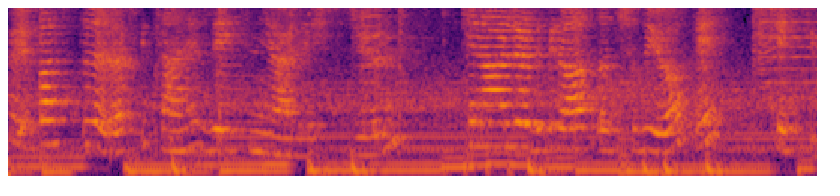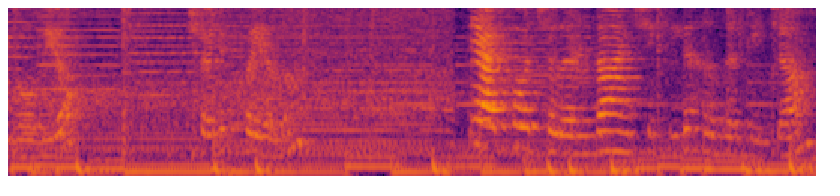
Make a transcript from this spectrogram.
böyle bastırarak bir tane zeytin yerleştiriyorum. Kenarları da biraz açılıyor ve çiçek gibi oluyor. Şöyle koyalım. Diğer poğaçalarımı da aynı şekilde hazırlayacağım.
